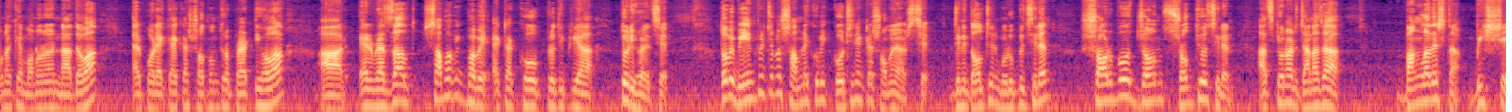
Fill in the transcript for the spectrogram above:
ওনাকে মনোনয়ন না দেওয়া, এরপর একা একা স্বতন্ত্র প্রার্থী হওয়া, আর এর রেজাল্ট স্বাভাবিকভাবে একটা ক্ষোভ প্রতিক্রিয়া তৈরি হয়েছে। তবে বিএনপির জন্য সামনে খুবই কঠিন একটা সময় আসছে। যিনি দলটির মুরব্বী ছিলেন, সর্বজন শ্রদ্ধেয় ছিলেন। আজকে ওনার জানাজা বাংলাদেশ না, বিশ্বে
